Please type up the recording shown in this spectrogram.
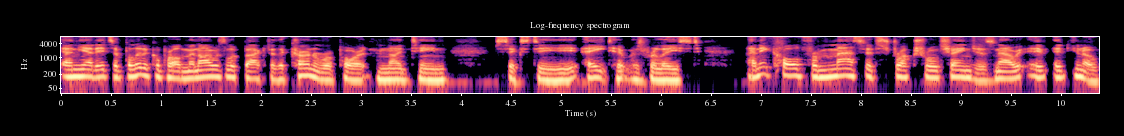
And yet it's a political problem. And I always look back to the Kerner report in 1968. It was released and it called for massive structural changes. Now, it, it you know,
